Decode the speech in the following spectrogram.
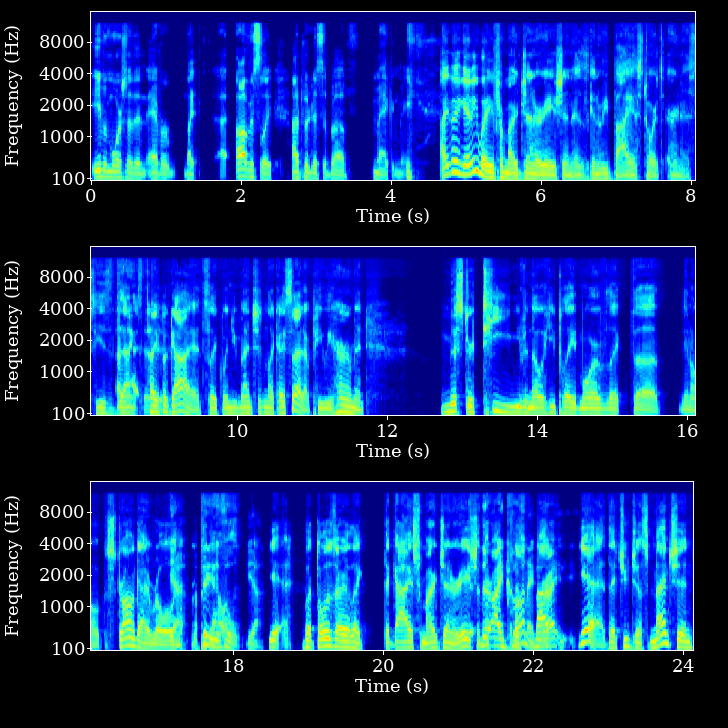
even more so than ever. Like, uh, obviously, I'd put this above Mac and me. I think anybody from our generation is going to be biased towards Ernest. He's that so, type too. of guy. It's like when you mentioned, like I said, a Pee Wee Herman, Mr. T, even though he played more of like the you know strong guy role. yeah, a pity the fool. Yeah, Yeah, but those are like the guys from our generation. They're iconic, right? Yeah, that you just mentioned.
